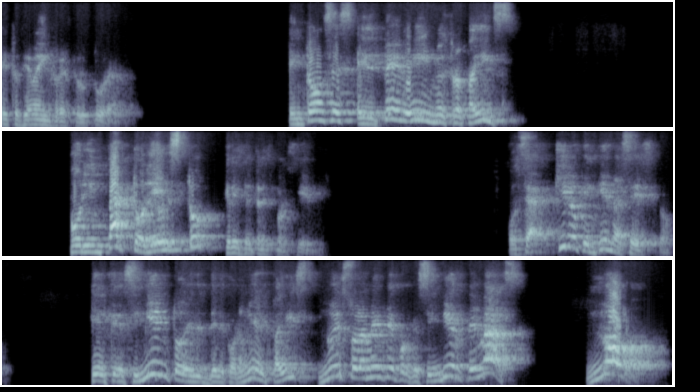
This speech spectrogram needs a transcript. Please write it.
Esto se llama infraestructura. Entonces, el PBI en nuestro país, por impacto de esto, crece 3%. O sea, quiero que entiendas esto, que el crecimiento de, la economía del país no es solamente porque se invierte más, no,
